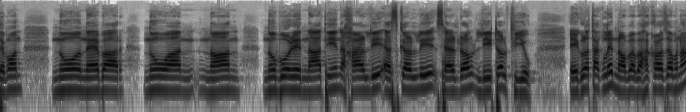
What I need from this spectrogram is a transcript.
যেমন নো, নেবার নো ওয়ান নন, নোবরে, নাতিন, হার্লি, এসকারলি স্যালড্রম লিটল, ফিউ। এগুলো থাকলে ন ব্যবহার করা যাবে না।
